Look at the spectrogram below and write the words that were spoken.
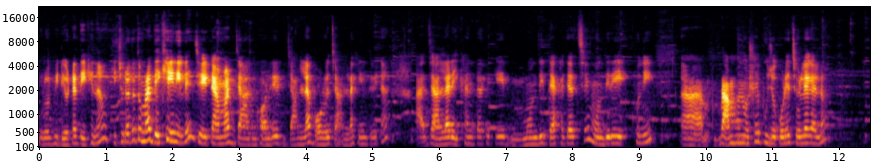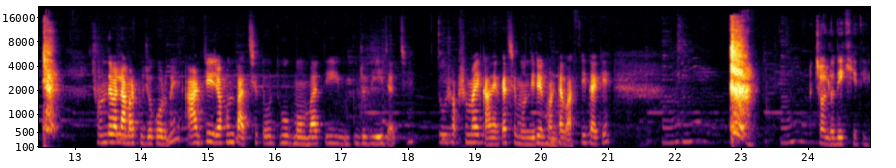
পুরো ভিডিওটা দেখে নাও। কিছুটা তো তোমরা দেখেই নিলে যে এটা আমার জান, ঘরের জানলা, বড় জানলা কিন্তু এটা। আর জানলার এখানটা থেকে মন্দির দেখা যাচ্ছে। মন্দিরে এক্ষুনি ব্রাহ্মণ মশাই পুজো করে চলে গেল। সন্ধেবেলা আবার পুজো করবে। আর যে যখন পাচ্ছে তো ধূপ, মোমবাতি পুজো দিয়েই যাচ্ছে। তো সবসময় কানের কাছে মন্দিরে ঘণ্টা বাজতেই থাকে। চলো দেখিয়ে দিই।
